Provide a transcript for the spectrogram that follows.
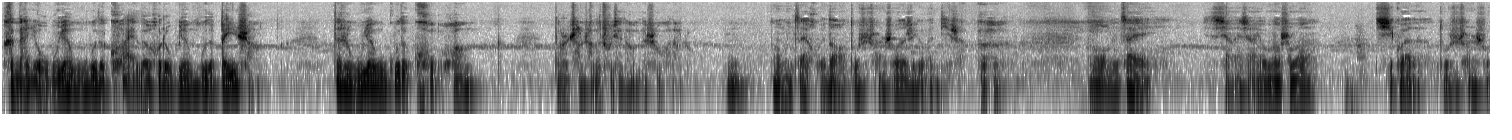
很难有无缘无故的快乐或者无缘无故的悲伤，但是无缘无故的恐慌倒是常常的出现在我们的生活当中。嗯。我们再回到都市传说的这个问题上，那我们再想一想，有没有什么奇怪的都市传说，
